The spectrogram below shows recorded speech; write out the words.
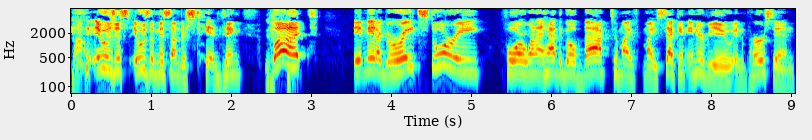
Wow. it was just it was a misunderstanding, but it made a great story for when I had to go back to my my second interview in person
